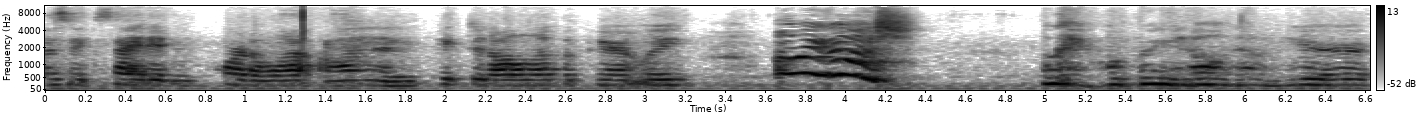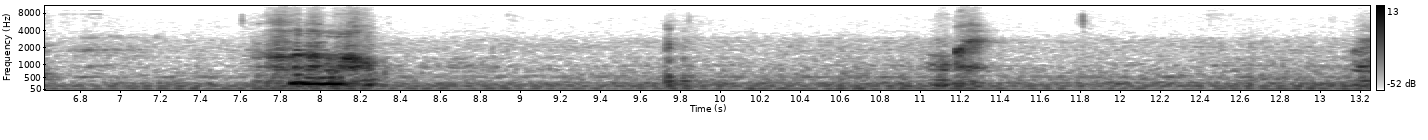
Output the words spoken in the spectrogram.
was excited and poured a lot on and picked it all up apparently. Oh my gosh! Okay, we'll bring it all down here. okay. I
